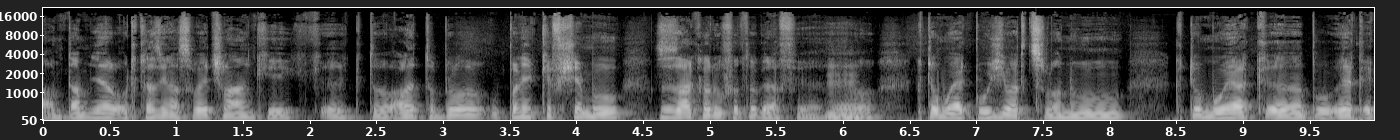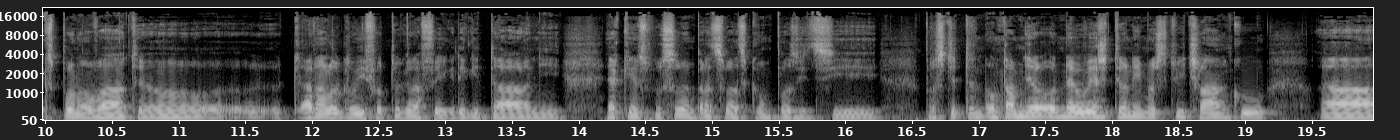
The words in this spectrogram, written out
A on tam měl odkazy na svoje články, k to, ale to bylo úplně ke všemu ze základu fotografie. Mm-hmm. Jo? K tomu, jak používat clonu, k tomu, jak, eh, jak exponovat, jo, k analogové fotografii, k digitální, jakým způsobem pracovat s kompozicí. Prostě ten, on tam měl od neuvěřitelné množství článků a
